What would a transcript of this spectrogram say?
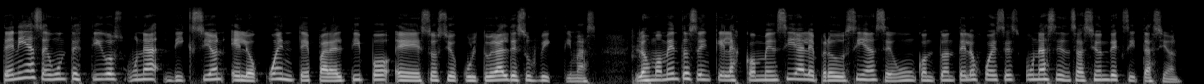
Tenía, según testigos, una dicción elocuente para el tipo eh, sociocultural de sus víctimas. Los momentos en que las convencía le producían, según contó ante los jueces, una sensación de excitación.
